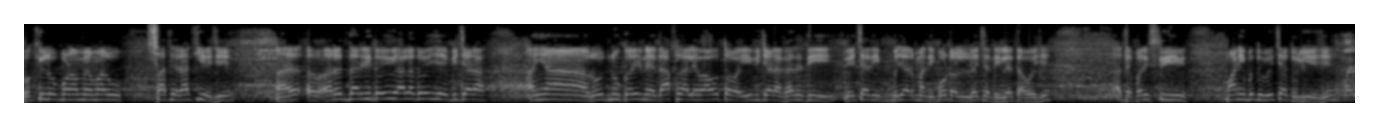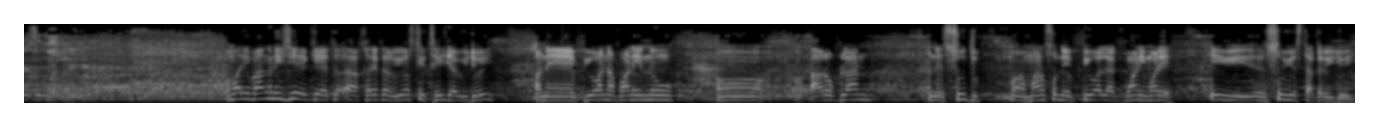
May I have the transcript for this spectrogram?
વકીલો પણ અમે અમારું સાથે રાખીએ છીએ. અરજદારની તો એવી હાલત હોય છે બિચારા અહીંયા રોજનું કરીને દાખલા લેવા આવતા હોય એ બિચારા ઘરેથી વેચાતી બજારમાંથી બોટલ વેચાતી લેતા હોય છે. અત્યારે પરિસ્થિતિ પાણી બધું વેચાતું લઈએ છે તમારી શું માંગણી છે? અમારી માંગણી છે કે આ ખરેખર વ્યવસ્થિત થઈ જવી જોઈએ અને પીવાના પાણીનું આરો પ્લાન અને શુદ્ધ માણસોને પીવાલાયક પાણી મળે એવી સુવ્યવસ્થા કરવી જોઈએ.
